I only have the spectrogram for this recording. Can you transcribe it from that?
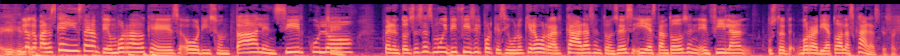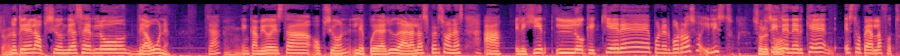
eh, Lo que pasa es que Instagram tiene un borrado que es horizontal, en círculo. Pero entonces es muy difícil porque si uno quiere borrar caras, entonces, y están todos en, en fila, usted borraría todas las caras. Exactamente. No tiene la opción de hacerlo de a una. ¿Ya? En cambio, esta opción le puede ayudar a las personas a elegir lo que quiere poner borroso y listo. Sobre sin todo- tener que estropear la foto.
